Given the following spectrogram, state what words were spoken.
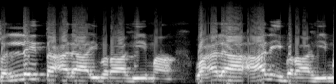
സല്ലൈത അലാ ഇബ്രാഹീമ വഅല ആലി ഇബ്രാഹീമ.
